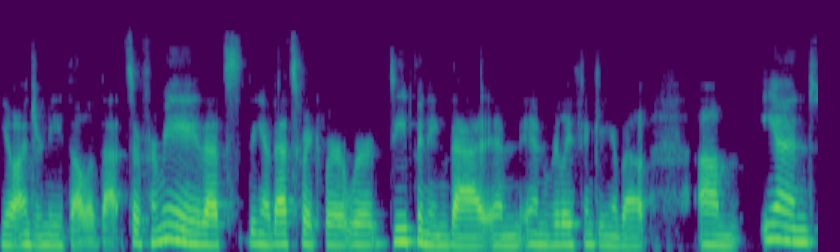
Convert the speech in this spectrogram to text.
you know underneath all of that? So for me that's you know that's like we're, we're deepening that and and really thinking about um, and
